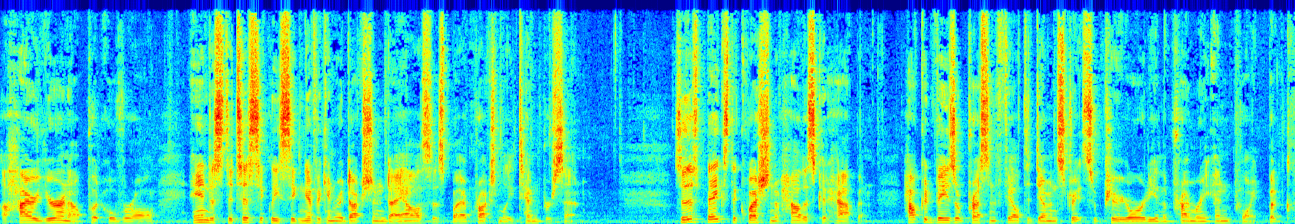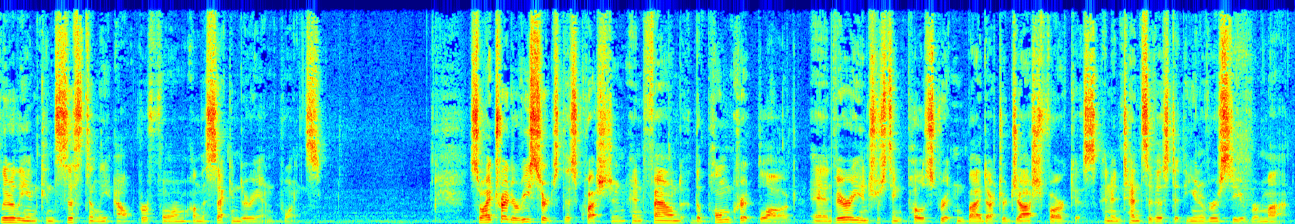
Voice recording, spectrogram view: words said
a higher urine output overall, and a statistically significant reduction in dialysis by approximately 10%. So, this begs the question of how this could happen. How could vasopressin fail to demonstrate superiority in the primary endpoint, but clearly and consistently outperform on the secondary endpoints? So I tried to research this question and found the PulmCrit blog and very interesting post written by Dr. Josh Farkas, an intensivist at the University of Vermont.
